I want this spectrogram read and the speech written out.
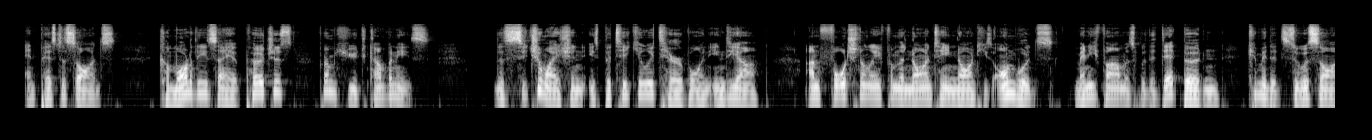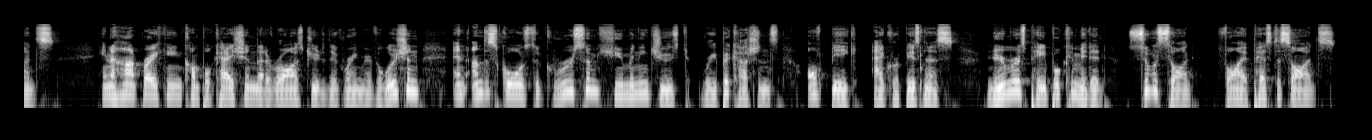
and pesticides, commodities they have purchased from huge companies. The situation is particularly terrible in India. Unfortunately, from the 1990s onwards, many farmers with a debt burden committed suicides in a heartbreaking complication that arose due to the Green Revolution and underscores the gruesome human induced repercussions of big agribusiness. Numerous people committed suicide via pesticides.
